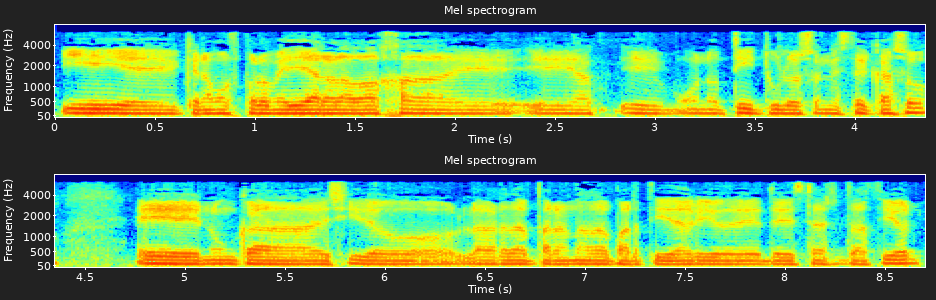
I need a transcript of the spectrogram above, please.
y eh, queramos promediar a la baja, eh, bueno, títulos en este caso, nunca he sido, la verdad, para nada partidario de esta situación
